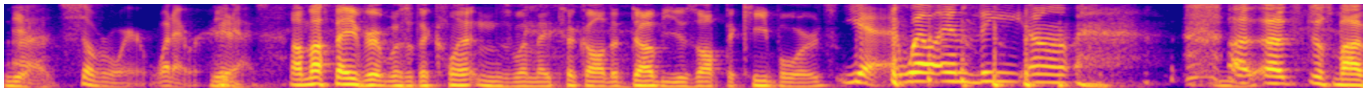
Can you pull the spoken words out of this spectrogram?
Yeah. Uh, silverware, whatever. Who knows? Uh, my favorite was the Clintons when they took all the W's off the keyboards. Yeah. Well, and the um, Uh, that's just my,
